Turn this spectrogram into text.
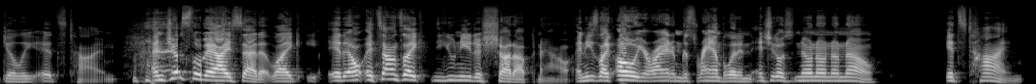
Gilly, it's time. And just the way I said it, like it it sounds like you need to shut up now. And he's like, "Oh, you're right. I'm just rambling." And, and she goes, "No, no, no, no. It's time.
